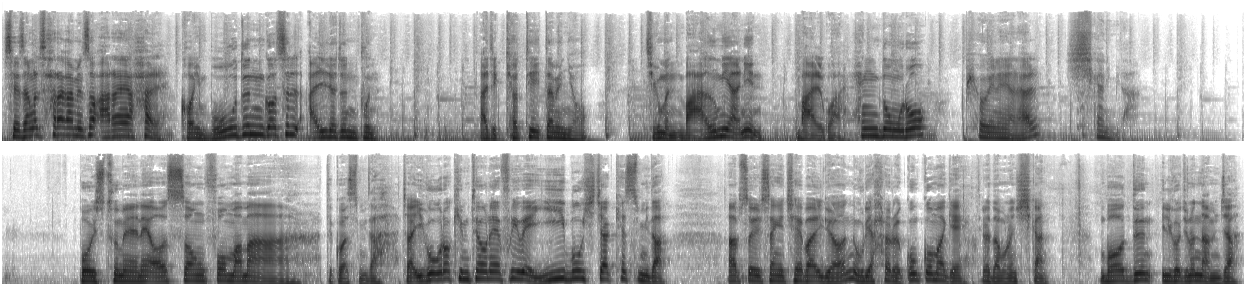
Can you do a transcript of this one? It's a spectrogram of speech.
세상을 살아가면서 알아야 할 거의 모든 것을 알려준 분. 아직 곁에 있다면요. 지금은 마음이 아닌 말과 행동으로 표현해야 할 시간입니다. 보이스 투맨의 A Song for Mama 듣고 왔습니다. 자, 이 곡으로 김태훈의 프리웨이 2부 시작했습니다. 앞서 일상의 재발견, 우리 하루를 꼼꼼하게 들여다보는 시간. 뭐든 읽어주는 남자.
